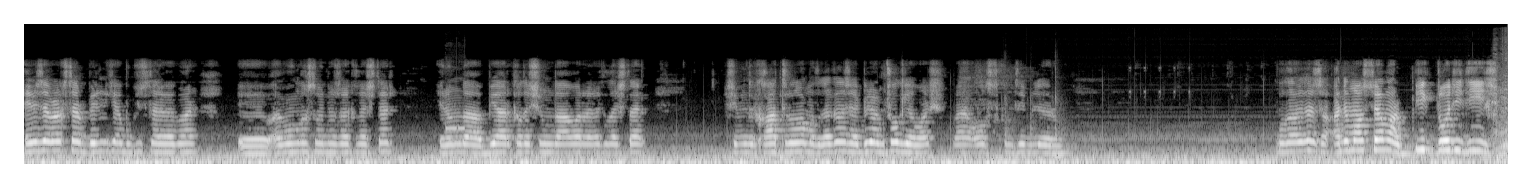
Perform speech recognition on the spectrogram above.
Hepinize arkadaşlar benimki bugün sizlerle beraber e, Among Us oynuyoruz arkadaşlar. Yanımda bir arkadaşım daha var arkadaşlar. Şimdi katil olamadık arkadaşlar biliyorum çok yavaş. Ben o sıkıntıyı biliyorum. Bu arkadaşlar animasyon var. Big Dodi değil şimdi.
